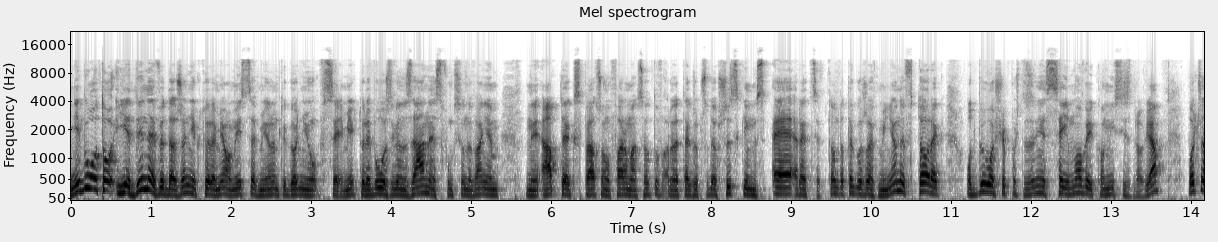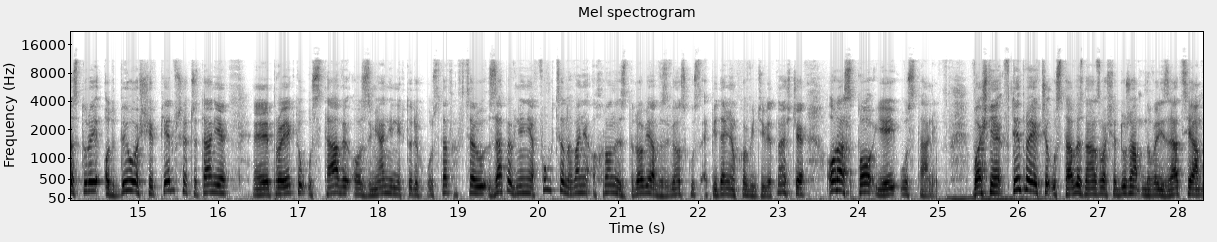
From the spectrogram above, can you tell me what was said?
Nie było to jedyne wydarzenie, które miało miejsce w minionym tygodniu w Sejmie, które było związane z funkcjonowaniem y, aptek, z pracą farmaceutów, ale także przede wszystkim z e-receptą, dlatego że w miniony wtorek odbyło się posiedzenie Sejmowej Komisji Zdrowia, podczas której odbyło się pierwsze czytanie y, projektu ustawy o zmianie niektórych ustaw w celu zapewnienia funkcjonowania ochrony zdrowia w związku z epidemią COVID-19 oraz po jej ustaniu. Właśnie w tym projekcie ustawy znalazła się duża nowelizacja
